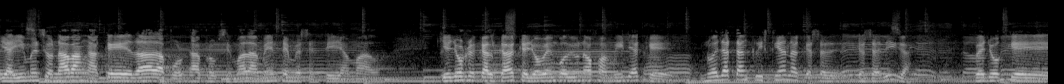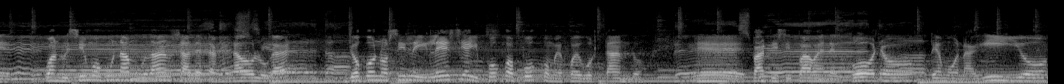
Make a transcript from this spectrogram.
y ahí mencionaban a qué edad aproximadamente me sentí llamado. Quiero recalcar que yo vengo de una familia que no era tan cristiana que se, que se diga, pero que cuando hicimos una mudanza a determinado lugar, yo conocí la iglesia y poco a poco me fue gustando. Eh, participaba en el coro, de monaguillo,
